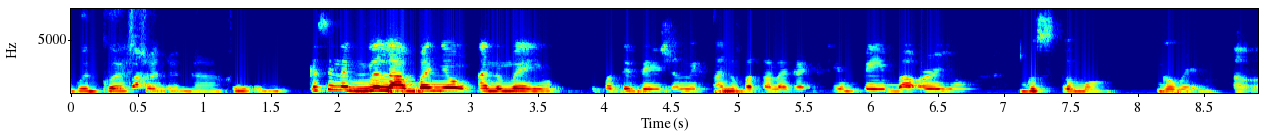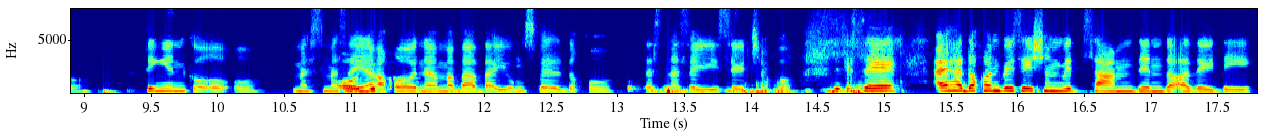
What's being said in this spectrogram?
Good question yun ah. mm Kasi naglalaban yung, ano mo eh, yung motivation with ano ba talaga, if yung pay ba or yung gusto mo gawin. Oo. Tingin ko oo. Mas Oo, masaya ba? ako na mababa yung sweldo ko. Tapos nasa research ako. Kasi I had a conversation with Sam din the other day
